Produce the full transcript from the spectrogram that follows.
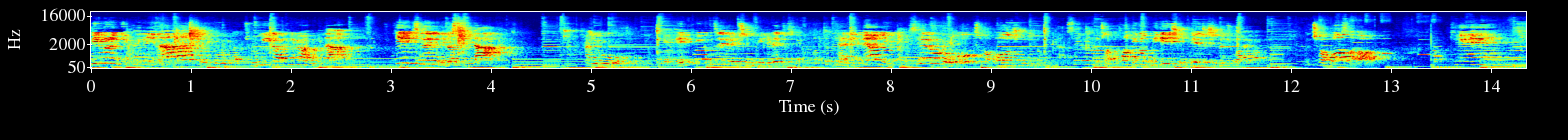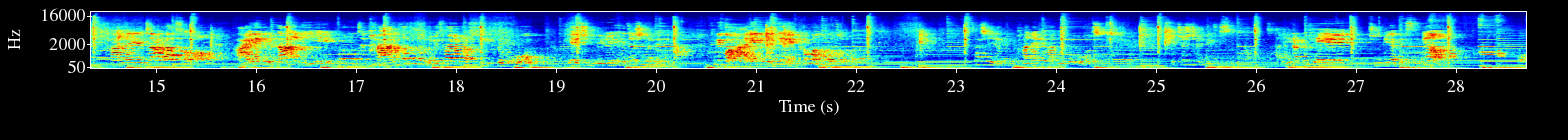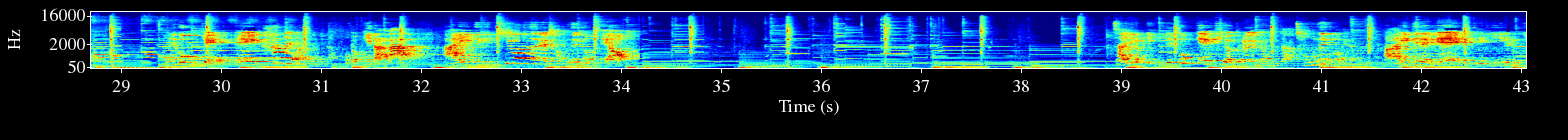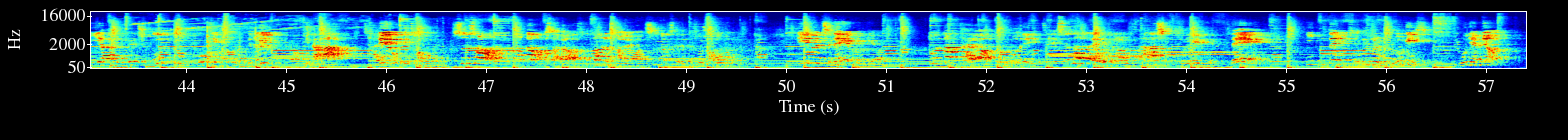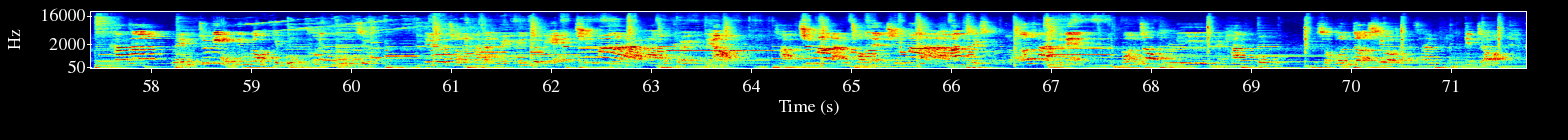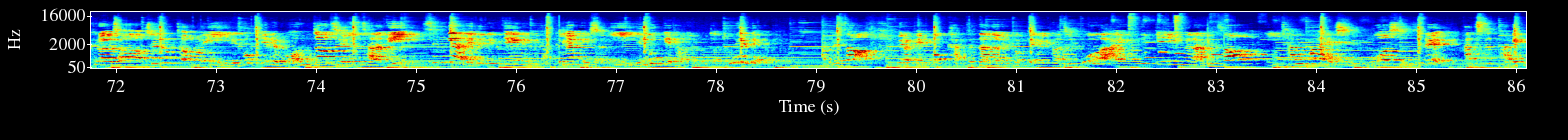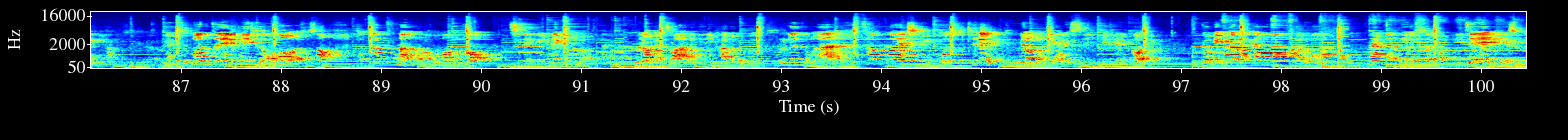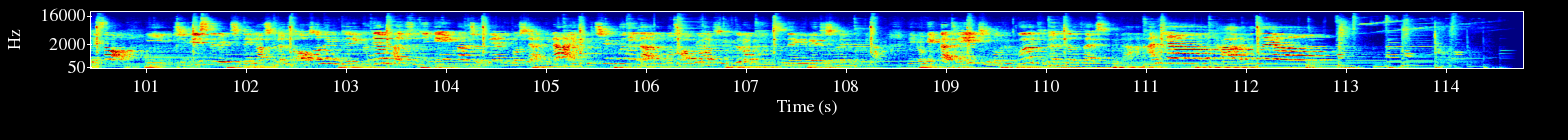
준비물은요, 펜이나 그리고 이런 종이가 필요합니다. 게임 진행은 이렇습니다. 자, 요 이렇게 A4 용지를 준비를 해주세요. 어떻게 하냐면 이렇게 세로로 접어주는 겁니다. 세로로 접어서 이거 미리 준비해 주시면 좋아요. 접어서 이렇게 반을 잘라서 아이들당 이 A4 용지 반 정도를 사용할 수 있도록 이렇게 준비를 해주시면 됩니다. 그리고 아이들은요, 한번 더 접어 키워드를 적는 건데요. 자, 이렇게 7개의 키워드를 여기다 적는 거예요. 아이들에게 이렇게 이해하게 해주고 7개의 키워드를 여기다가 자리에 이렇게 적어요. 순서 상관 충만하라 저는 충만하라만 지을 수 있죠. 어떤 사람들은 먼저 부름을 받고 그래서 먼저 지워가는 사람들이 있겠죠. 그래서 최종적으로 이 일곱 개를 먼저 지우는 사람이 승리하게 되는 게임입니다. 중요한 게 있어요. 이 일곱 개 단어는 모두 통일돼야 돼요. 그래서 이렇게 꼭 같은 단어 일곱 개를 가지고 아이들이 게임을 하면서 이 참가의 핵심이 무엇인지를 학습하게 됩니다. 그리고 두 번째 페이지 넘어가셔서 똑같은 단어로 한 번 더 진행을 해보는 겁니다. 그러면서 아이들이 그것을 부르는 동안 참가의 핵심이 무엇인지를 분명하게 알 수 있게 될 거예요. 여기까지가 바로 활동이었어요. 이제 계속해서 이 GBS를 진행하시면서 선생님들이 그냥 단순히 게임만 준비하는 것이 아니라 아이들이 충분히 나누고 적용할 수 있도록 진행을 해주시면 됩니다. 네, 여기까지 친구 누구 김현진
